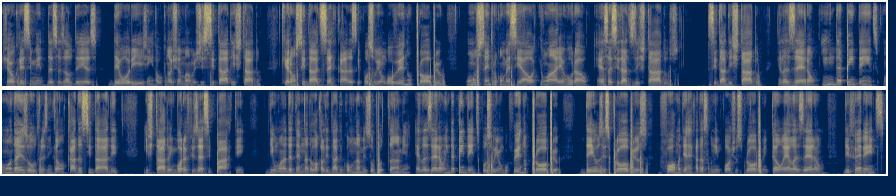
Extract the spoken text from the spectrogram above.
Já o crescimento dessas aldeias deu origem ao que nós chamamos de cidade-estado, que eram cidades cercadas que possuíam um governo próprio um centro comercial e uma área rural. Essas cidades-estados, cidade-estado, elas eram independentes uma das outras. Então, cada cidade, estado, embora fizesse parte de uma determinada localidade, como na Mesopotâmia, elas eram independentes, possuíam um governo próprio, deuses próprios, forma de arrecadação de impostos próprio. Então, elas eram diferentes.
